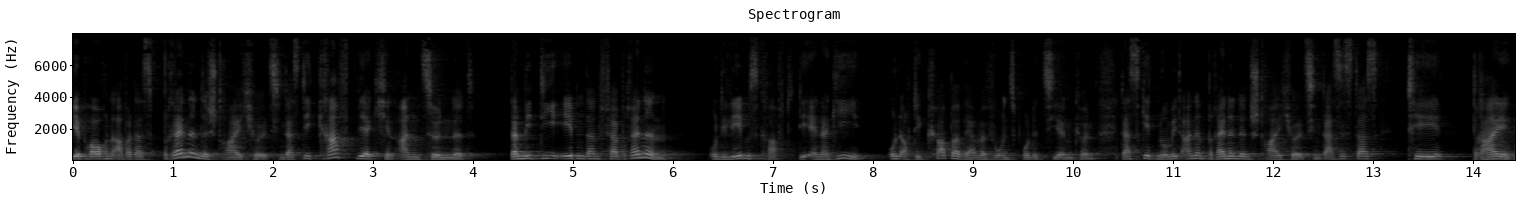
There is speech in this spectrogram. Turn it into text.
Wir brauchen aber das brennende Streichhölzchen, das die Kraftwerkchen anzündet, damit die eben dann verbrennen und die Lebenskraft, die Energie und auch die Körperwärme für uns produzieren können. Das geht nur mit einem brennenden Streichhölzchen. Das ist das T3.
